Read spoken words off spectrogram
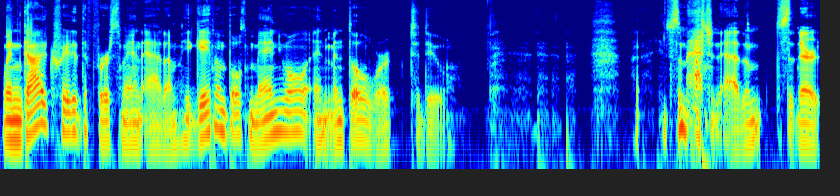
When God created the first man, Adam, he gave him both manual and mental work to do. Just imagine Adam sitting there.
